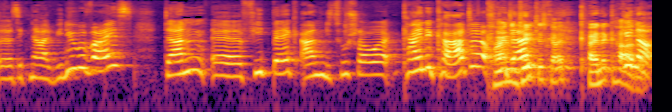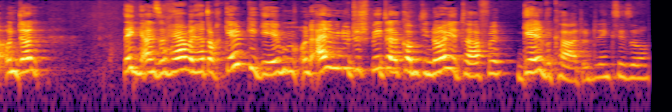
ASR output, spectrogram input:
äh, Signal, Videobeweis, dann äh, Feedback an die Zuschauer, keine Karte. Keine und dann, Tätigkeit, keine Karte. Genau, und dann denken alle so, Herbert hat doch gelb gegeben und eine Minute später kommt die neue Tafel, gelbe Karte. Und du denkst dir so,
